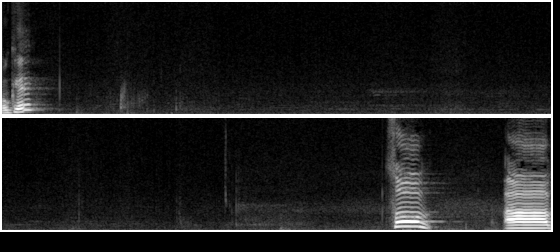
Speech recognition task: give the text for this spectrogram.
Okay. So, uh,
